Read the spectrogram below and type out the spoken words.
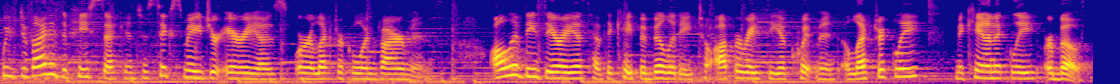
We've divided the PSEC into six major areas or electrical environments. All of these areas have the capability to operate the equipment electrically, mechanically, or both.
